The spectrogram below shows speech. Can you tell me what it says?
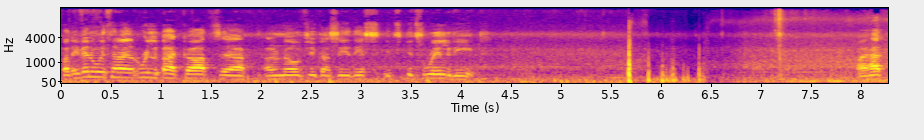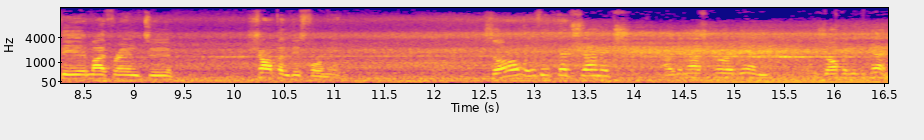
But even with a really bad cut, uh, I don't know if you can see this, it's, it's really deep. I had the, my friend to sharpen this for me. So if it gets damaged, I can ask her again to sharpen it again.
